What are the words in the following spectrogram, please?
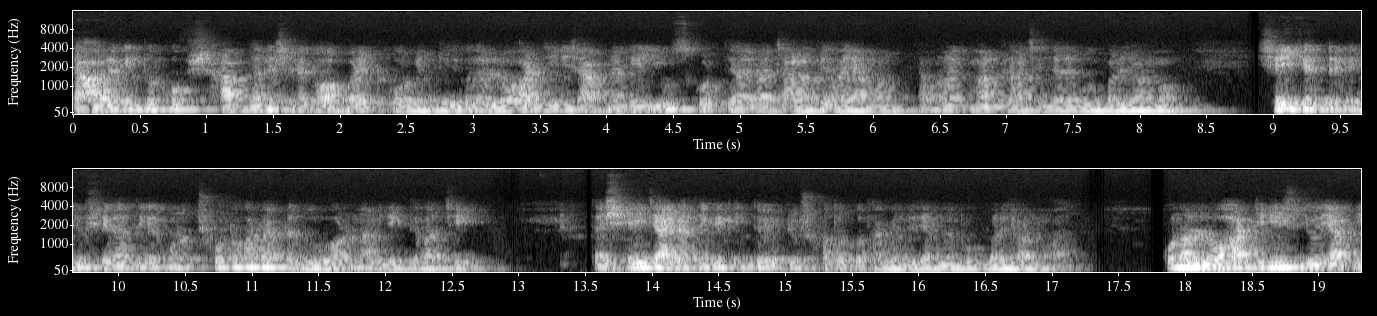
তাহলে কিন্তু খুব সাবধানে সেটাকে অপারেট করবেন। যদি কোনো লোহার জিনিস আপনাকে ইউজ করতে হয় বা চালাতে হয় এমন এমন অনেক মানুষ আছেন যাদের বুধবারে জন্ম সেই ক্ষেত্রে কিন্তু সেখান থেকে কোনো ছোটোখাটো একটা দুর্ঘটনা আমি দেখতে পাচ্ছি। তাই সেই জায়গা থেকে কিন্তু একটু সতর্ক থাকবেন যদি আপনার বুধবারে জন্ম হয়। কোনো লোহার জিনিস যদি আপনি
